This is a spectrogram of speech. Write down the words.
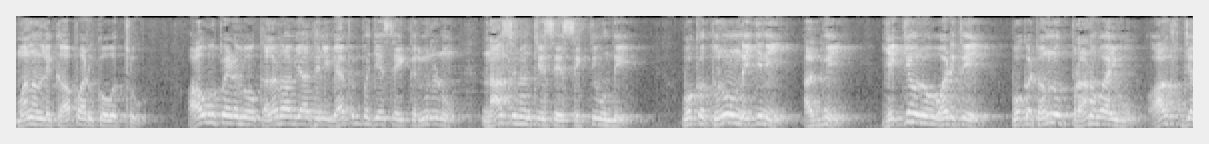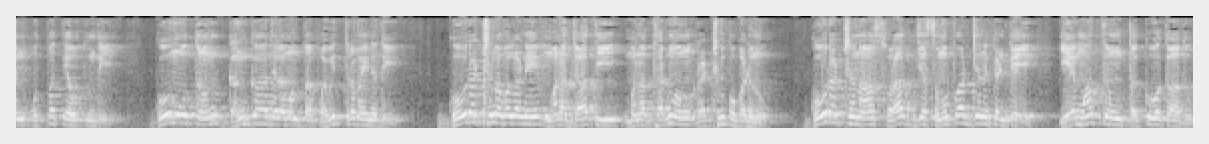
మనల్ని కాపాడుకోవచ్చు. ఆవు పేడలో కలరా వ్యాధిని వ్యాపింపజేసే క్రిములను నాశనం చేసే శక్తి ఉంది. ఒక తులం నెయ్యిని అగ్ని యజ్ఞంలో వాడితే ఒక టన్ను ప్రాణవాయువు ఆక్సిజన్ ఉత్పత్తి అవుతుంది. గోమూత్రం గంగాజలమంత పవిత్రమైనది. గోరక్షణ వల్లనే మన జాతి మన ధర్మం రక్షింపబడును. గోరక్షణ స్వరాజ్య సముపార్జన కంటే ఏమాత్రం తక్కువ కాదు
